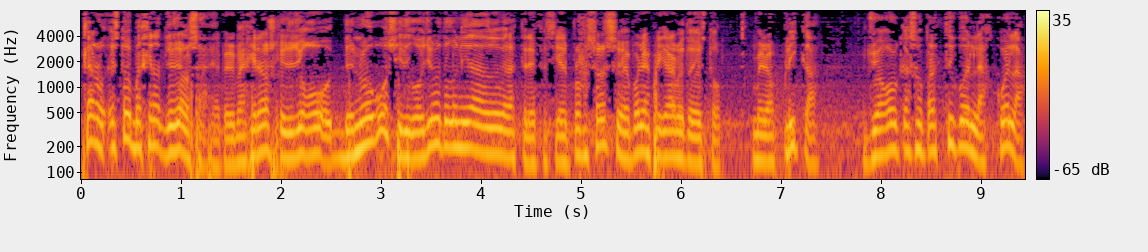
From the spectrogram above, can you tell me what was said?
Claro, esto imagina, yo ya lo sé hacer, pero imaginaos que yo llego de nuevo si digo, yo no tengo ni idea de las TLFs y el profesor se me pone a explicarme todo esto, me lo explica, yo hago el caso práctico en la escuela,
